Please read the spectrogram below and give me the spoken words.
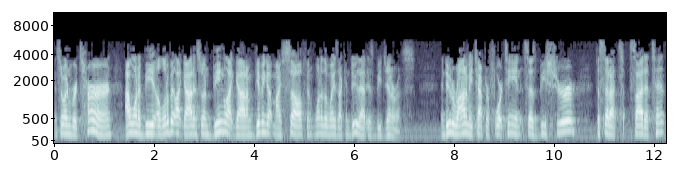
And so in return, I want to be a little bit like God. And so in being like God, I'm giving up myself. And one of the ways I can do that is be generous. In Deuteronomy chapter 14, it says, Be sure to set aside a tenth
